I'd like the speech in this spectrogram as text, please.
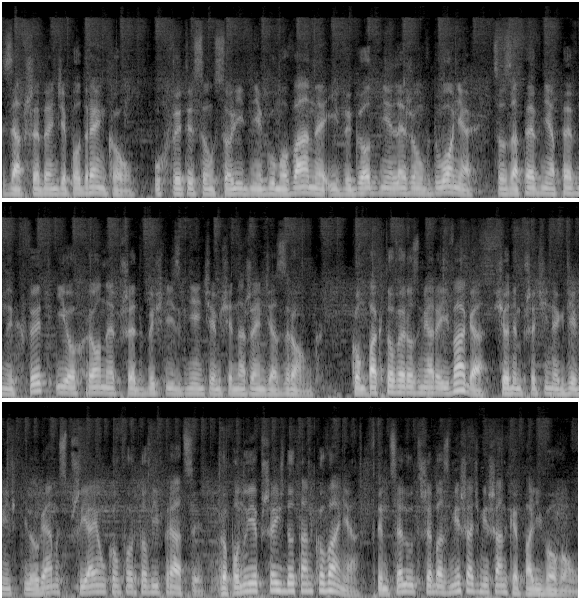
Zawsze będzie pod ręką. Uchwyty są solidnie gumowane i wygodnie leżą w dłoniach, co zapewnia pewny chwyt i ochronę przed wyślizgnięciem się narzędzia z rąk. Kompaktowe rozmiary i waga 7,9 kg sprzyjają komfortowi pracy. Proponuję przejść do tankowania. W tym celu trzeba zmieszać mieszankę paliwową.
